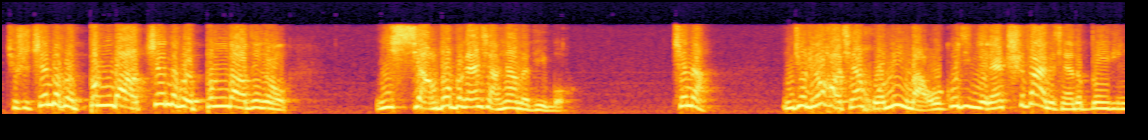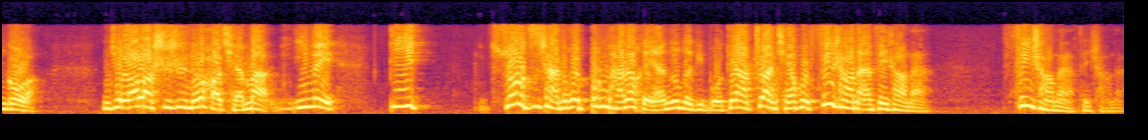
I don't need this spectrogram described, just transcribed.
就是真的会崩到，真的会崩到这种你想都不敢想象的地步，真的，你就留好钱活命吧，我估计你连吃饭的钱都不一定够了，你就老老实实留好钱吧，因为第一，所有资产都会崩盘到很严重的地步，第二，赚钱会非常难，非常难。非常难，非常难。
